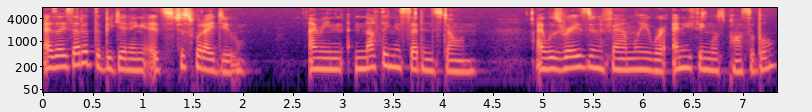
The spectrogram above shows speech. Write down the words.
As I said at the beginning, it's just what I do. I mean, nothing is set in stone. I was raised in a family where anything was possible.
